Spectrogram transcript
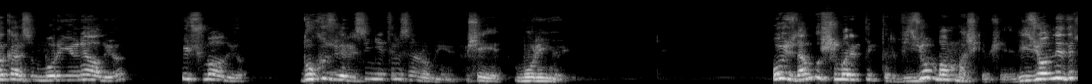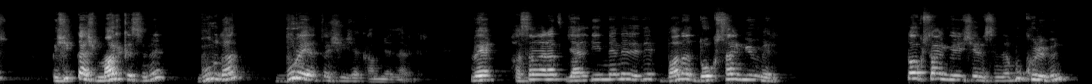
Bakarsın Mourinho ne alıyor? 3 mü alıyor? 9 verirsin getirirsin Mourinho'yu. Şeyi, Mourinho'yu. O yüzden bu şımarıklıktır. Vizyon bambaşka bir şeydir. Vizyon nedir? Beşiktaş markasını buradan buraya taşıyacak hamlelerdir. Ve Hasan Arat geldiğinde ne dedi? Bana 90 gün verin. 90 gün içerisinde bu kulübün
